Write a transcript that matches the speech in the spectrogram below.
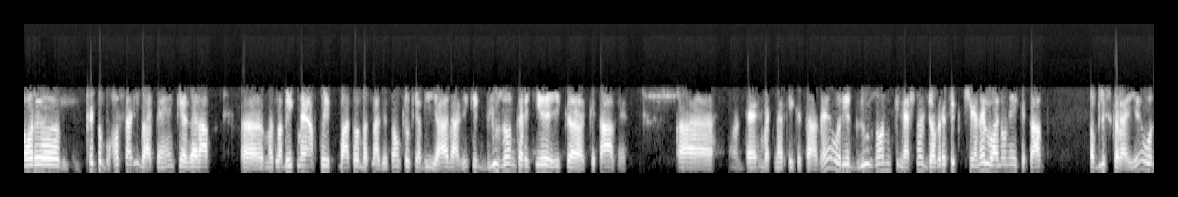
और फिर तो बहुत सारी बातें हैं कि अगर आप आ, मतलब एक मैं आपको एक बात और बतला देता हूँ क्योंकि अभी याद आ गई कि ब्लू जोन करके एक किताब है। डैन बटनर की किताब है और ये ब्लू जोन की नेशनल जोग्राफिक चैनल वालों ने ये किताब पब्लिश कराई है और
